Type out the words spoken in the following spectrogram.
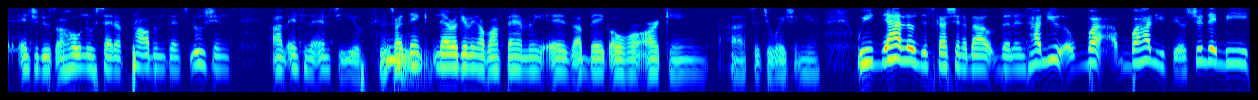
to introduce a whole new set of problems and solutions um, into the MCU. So I Hmm. think never giving up on family is a big overarching uh, situation here. We had a little discussion about villains. How do you, but, but how do you feel? Should they be,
